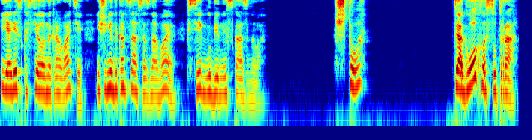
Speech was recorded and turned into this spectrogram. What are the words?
Я резко села на кровати, еще не до конца осознавая всей глубины сказанного. «Что?» «Ты оглохла с утра?»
